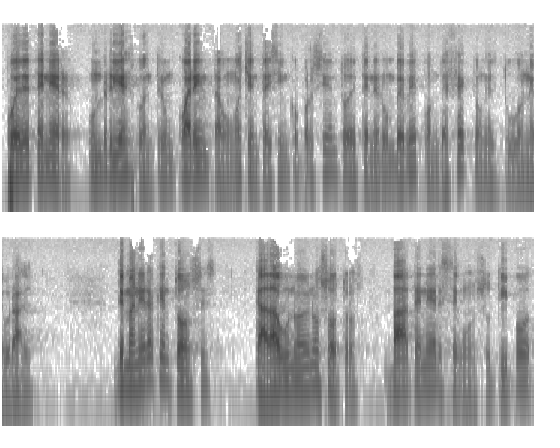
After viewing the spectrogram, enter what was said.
puede tener un riesgo entre un 40 a un 85% de tener un bebé con defecto en el tubo neural. De manera que entonces cada uno de nosotros va a tener, según su tipo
